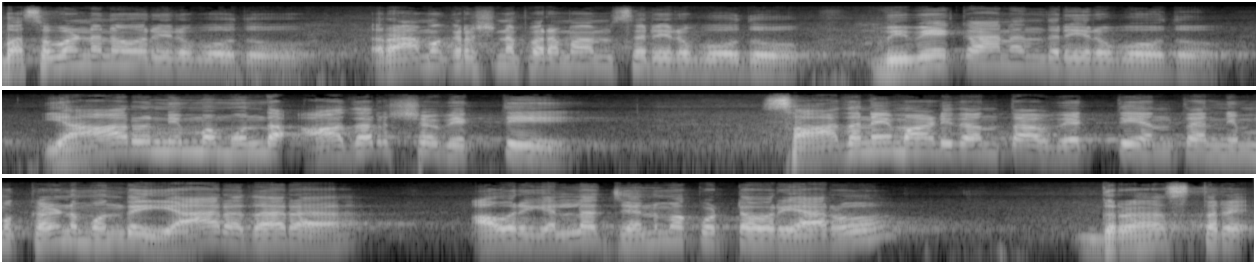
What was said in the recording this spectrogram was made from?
ಬಸವಣ್ಣನವರಿರ್ಬೋದು, ರಾಮಕೃಷ್ಣ ಪರಮಹಂಸರಿರ್ಬೋದು, ವಿವೇಕಾನಂದರಿರ್ಬೋದು ಯಾರು ನಿಮ್ಮ ಮುಂದೆ ಆದರ್ಶ ವ್ಯಕ್ತಿ, ಸಾಧನೆ ಮಾಡಿದಂಥ ವ್ಯಕ್ತಿ ಅಂತ ನಿಮ್ಮ ಕಣ್ಣು ಮುಂದೆ ಯಾರು ಅದಾರ ಅವರಿಗೆಲ್ಲ ಜನ್ಮ ಕೊಟ್ಟವ್ರು ಯಾರು? ಗೃಹಸ್ಥರೇ.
